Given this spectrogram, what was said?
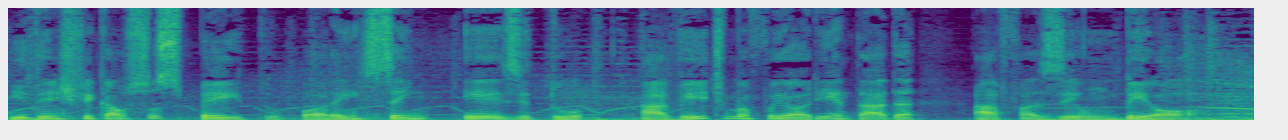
e identificar o suspeito, porém sem êxito. A vítima foi orientada a fazer um BO.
